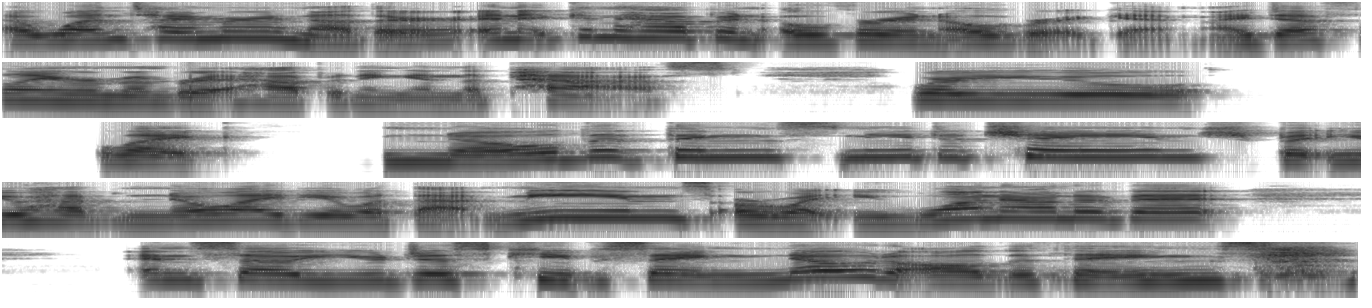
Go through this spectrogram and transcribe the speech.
at one time or another, and it can happen over and over again. I definitely remember it happening in the past where you like know that things need to change, but you have no idea what that means or what you want out of it. And so you just keep saying no to all the things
